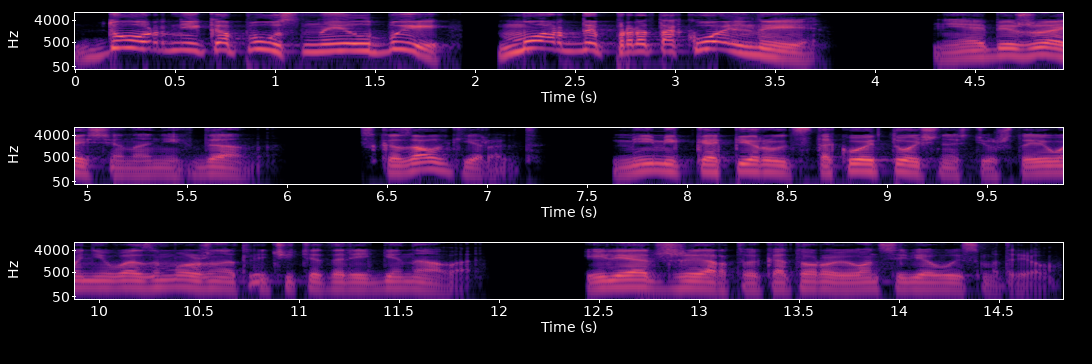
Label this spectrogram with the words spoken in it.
Дурни капустные лбы, морды протокольные. Не обижайся на них, Дан, сказал Геральт. Мимик копирует с такой точностью, что его невозможно отличить от оригинала. Или от жертвы, которую он себе высмотрел.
